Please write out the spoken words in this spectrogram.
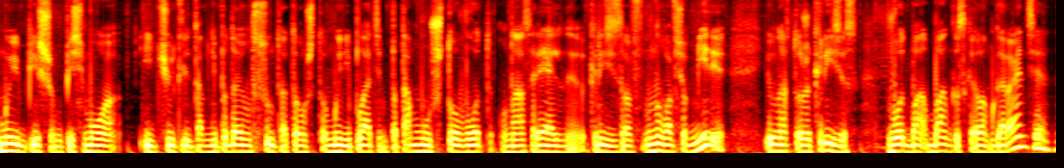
Мы пишем письмо и чуть ли там не подаем в суд о том, что мы не платим, потому что вот у нас реальный кризис во, ну, во всем мире, и у нас тоже кризис. Вот банковская вам гарантия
